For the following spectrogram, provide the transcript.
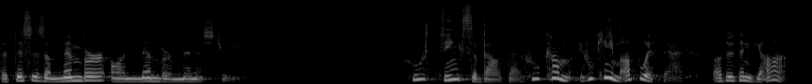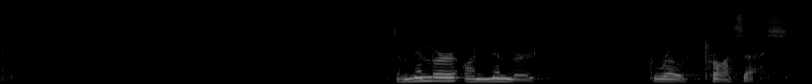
that this is a member on member ministry. Who thinks about that? Who, come, who came up with that other than God? It's a member on member growth process.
